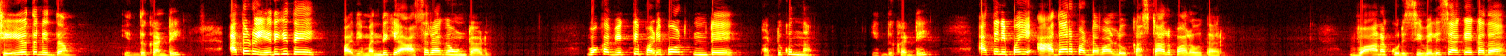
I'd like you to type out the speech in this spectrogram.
చేయూతనిద్దాం. ఎందుకంటే అతడు ఎదిగితే పది మందికి ఆసరాగా ఉంటాడు. ఒక వ్యక్తి పడిపోతుంటే పట్టుకుందాం. ఎందుకంటే అతనిపై ఆధారపడ్డ వాళ్ళు కష్టాలు పాలవుతారు. వాన కురిసి వెలిసాకే కదా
